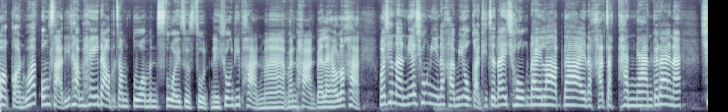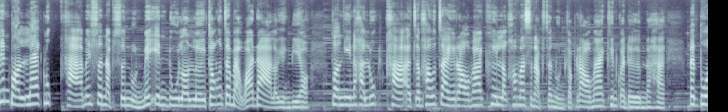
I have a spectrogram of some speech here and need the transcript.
บอกก่อนว่าองศาที่ทำให้ดาวประจำตัวมันซวยสุด ๆ ในช่วงที่ผ่านมา มันผ่านไปแล้วละค่ะ เพราะฉะนั้นเนี่ยช่วงนี้นะคะมีโอกาสที่จะได้โชคได้ลาบได้นะคะ จากการงานก็ได้นะ เช่นตอนแรกลูกค้าไม่สนับสนุนไม่เอ็นดูเราเลยจ้องจะแบบว่าด่าเราอย่างเดียว ตอนนี้นะคะ ลูกค้าอาจจะเข้าใจเรามากขึ้น แล้วเข้ามาสนับสนุนกับเรามากขึ้นกว่าเดิมนะคะ แต่ตัว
